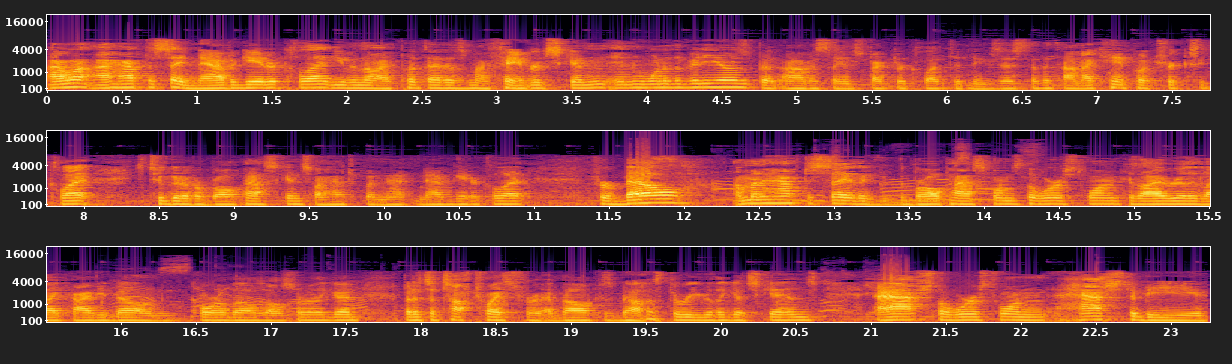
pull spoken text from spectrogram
I want. I have to say Navigator Colette, even though I put that as my favorite skin in one of the videos. But obviously Inspector Colette didn't exist at the time. I can't put Trixie Colette; it's too good of a Brawl Pass skin, so I have to put Na- Navigator Colette. For Belle, I'm gonna have to say the the Brawl Pass one's the worst one because I really like Ivy Belle and Coral Belle is also really good. But it's a tough choice for Belle because Belle has three really good skins. Ash, the worst one, has to be.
